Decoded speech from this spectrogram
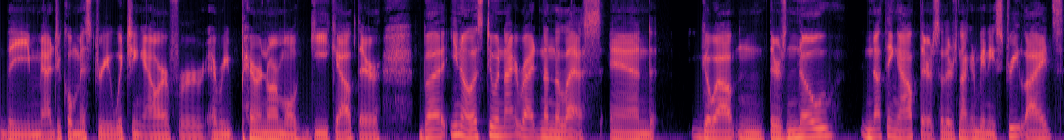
the magical mystery witching hour for every paranormal geek out there. But, you know, let's do a night ride nonetheless and go out and there's no nothing out there. So there's not going to be any street lights.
